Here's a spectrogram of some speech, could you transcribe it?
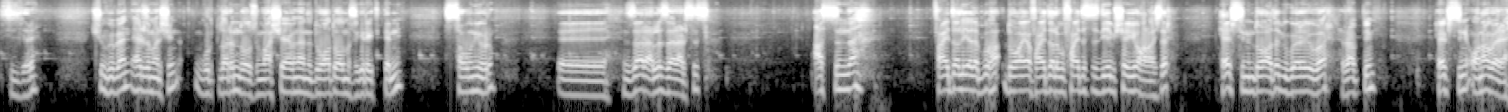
sizlere. Çünkü ben her zaman için kurtların da olsun, vahşi hayvanların da doğada olması gerektiklerini savunuyorum. Ee, zararlı, zararsız. Aslında faydalı ya da bu doğaya faydalı, bu faydasız diye bir şey yok arkadaşlar. Hepsinin doğada bir görevi var. Rabbim hepsini ona göre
